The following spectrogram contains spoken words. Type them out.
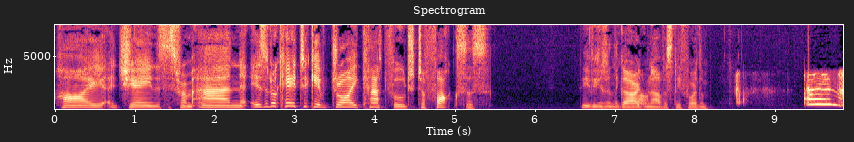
Hi, Jane. This is from Anne. Is it okay to give dry cat food to foxes? Leaving it in the garden, oh. obviously, for them. Um,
